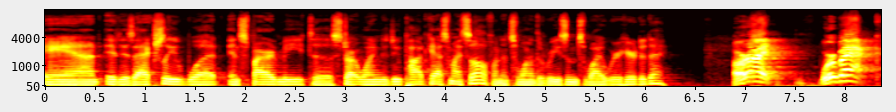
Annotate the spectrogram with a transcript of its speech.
and it is actually what inspired me to start wanting to do podcasts myself, and it's one of the reasons why we're here today. All right, we're back.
